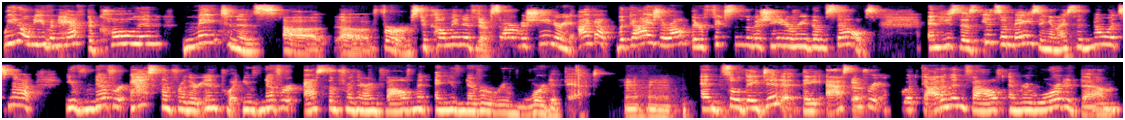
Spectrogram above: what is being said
we don't even have to call in maintenance uh, uh, firms to come in and fix our machinery. I got the guys are out there fixing the machinery themselves. And he says it's amazing. And i said no it's not. You've never asked them for their input. You've never asked them for their involvement and you've never rewarded that. Hmm and so they did it. They asked them for input, got them involved, and rewarded them,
